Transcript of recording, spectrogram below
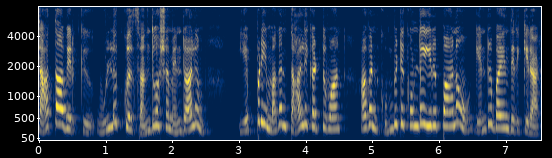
தாத்தாவிற்கு உள்ளுக்குள் சந்தோஷம் என்றாலும் எப்படி மகன் தாலி கட்டுவான்? அவன் கும்பிட்டு கொண்டே இருப்பானோ என்று பயந்திருக்கிறார்.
